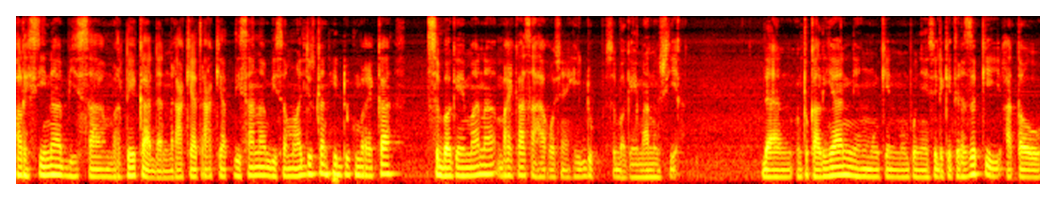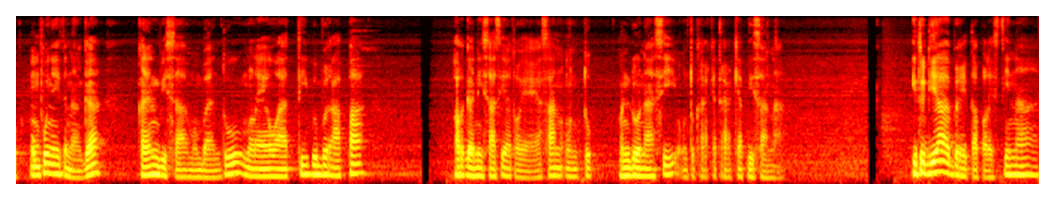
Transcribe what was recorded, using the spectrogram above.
Palestina bisa merdeka dan rakyat-rakyat di sana bisa melanjutkan hidup mereka sebagaimana mereka seharusnya hidup sebagai manusia. Dan untuk kalian yang mungkin mempunyai sedikit rezeki atau mempunyai tenaga, kalian bisa membantu melewati beberapa organisasi atau yayasan untuk mendonasi untuk rakyat-rakyat di sana. Itu dia berita Palestina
